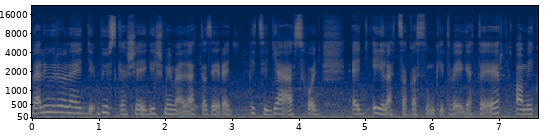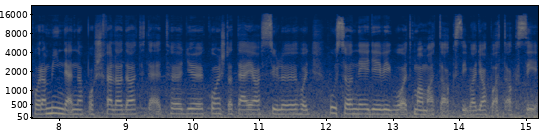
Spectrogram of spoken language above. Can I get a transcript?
belülről egy büszkeség is, mi mellett azért egy pici gyász, hogy egy életszakaszunk itt véget ér, amikor a mindennapos feladat, tehát hogy konstatálja a szülő, hogy 24 évig volt mama taxi, vagy apa taxi,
